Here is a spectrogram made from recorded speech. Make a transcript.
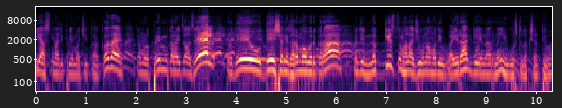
ही असणारी प्रेमाची ताकद आहे. त्यामुळं प्रेम करायचं असेल तर देव देश आणि धर्मावर करा. म्हणजे नक्कीच तुम्हाला जीवनामध्ये वैराग्य येणार नाही ही गोष्ट लक्षात ठेवा.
